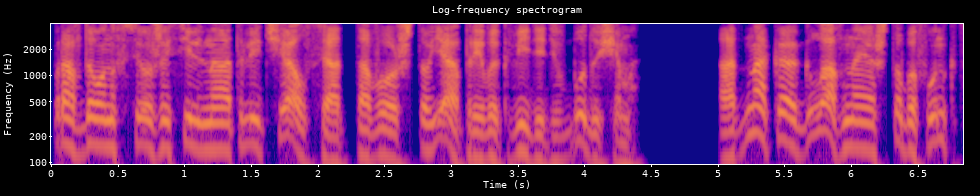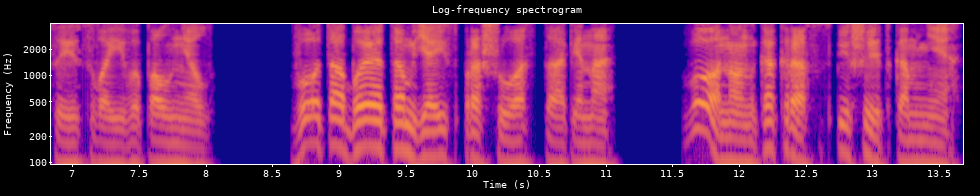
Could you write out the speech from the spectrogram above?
Правда, он все же сильно отличался от того, что я привык видеть в будущем. Однако главное, чтобы функции свои выполнял. Вот об этом я и спрошу Остапина. Вон он как раз спешит ко мне.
